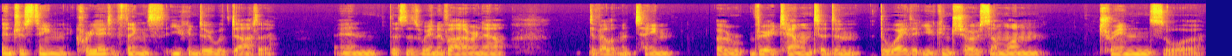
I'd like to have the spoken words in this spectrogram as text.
interesting, creative things you can do with data. And this is where Navarre and our development team are very talented in the way that you can show someone trends or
